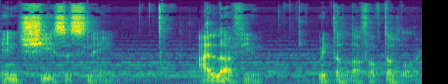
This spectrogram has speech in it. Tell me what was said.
in Jesus' name. I love you with the love of the Lord.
